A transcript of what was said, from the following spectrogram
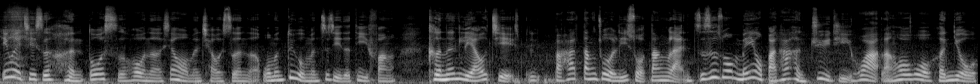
因为其实很多时候呢，像我们侨生呢，我们对我们自己的地方可能了解，把它当做理所当然，只是说没有把它很具体化，然后或很有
